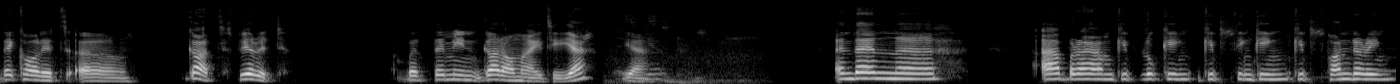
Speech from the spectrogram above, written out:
They call it uh, God, Spirit. But they mean God Almighty, yeah? Yeah. Yes. And then uh, Abraham keep looking, keep thinking, keep pondering.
